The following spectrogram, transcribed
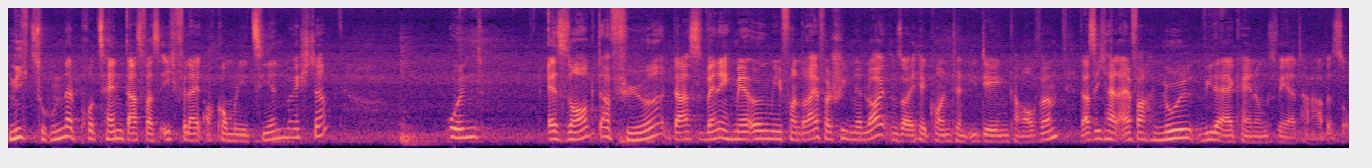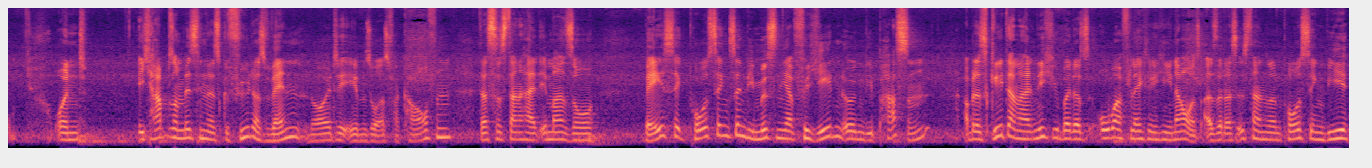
nicht zu 100% das, was ich vielleicht auch kommunizieren möchte. Und es sorgt dafür, dass wenn ich mir irgendwie von drei verschiedenen Leuten solche Content-Ideen kaufe, dass ich halt einfach null Wiedererkennungswert habe. So. Und ich habe so ein bisschen das Gefühl, dass wenn Leute eben sowas verkaufen, dass es dann halt immer so Basic Postings sind, die müssen ja für jeden irgendwie passen, aber das geht dann halt nicht über das Oberflächliche hinaus. Also das ist dann so ein Posting wie,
